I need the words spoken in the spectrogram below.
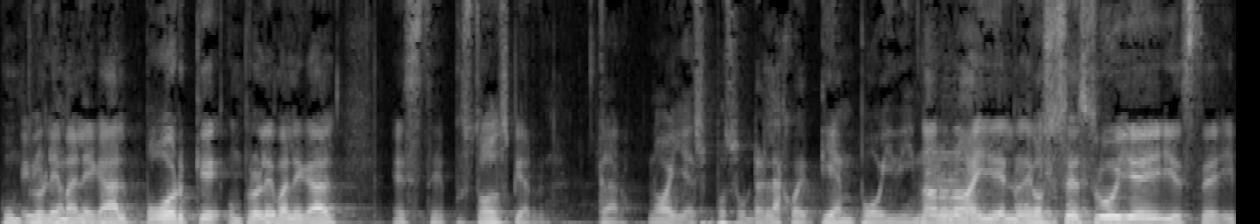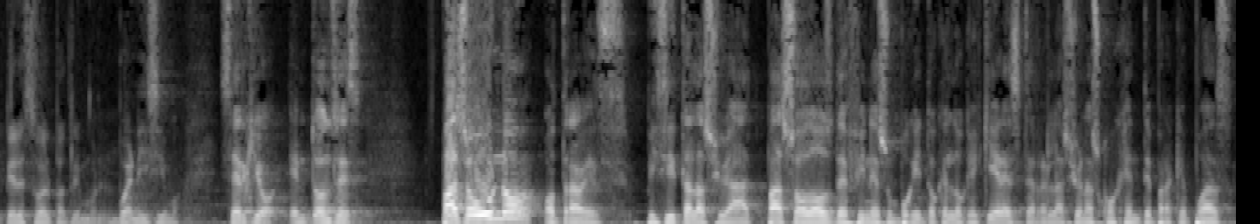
un problema legal, porque un problema legal, este, pues todos pierden. Claro, no, y es pues un relajo de tiempo y dinero. No, no, no, y el negocio se destruye y, este, y pierdes todo el patrimonio. Buenísimo. Sergio, entonces, paso uno, otra vez, visita la ciudad. Paso dos, defines un poquito qué es lo que quieres, te relacionas con gente para que puedas,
